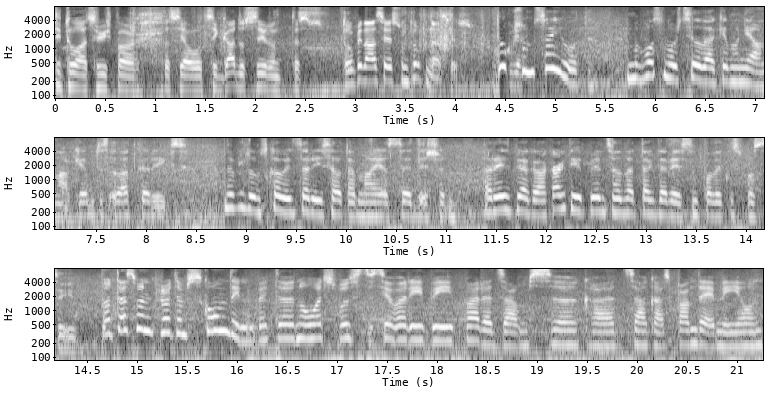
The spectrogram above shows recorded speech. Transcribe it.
situāciju vispār. Tas jau cik gadus ir un tas turpināsies un turpināsies. Tukšuma sajūta. Nu, būs mūsu cilvēkiem un jaunākiem tas atkarīgs. Nu, protams, Covid arī savu tā mājās sēdēšanu. Reiz bija agrāk aktīvi pensionāri, tagad arī esmu palikusi pasīva. Nu, tas man, protams, skumdina, bet uh, no otras puses tas jau arī bija paredzams, uh, kad sākās pandēmija un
